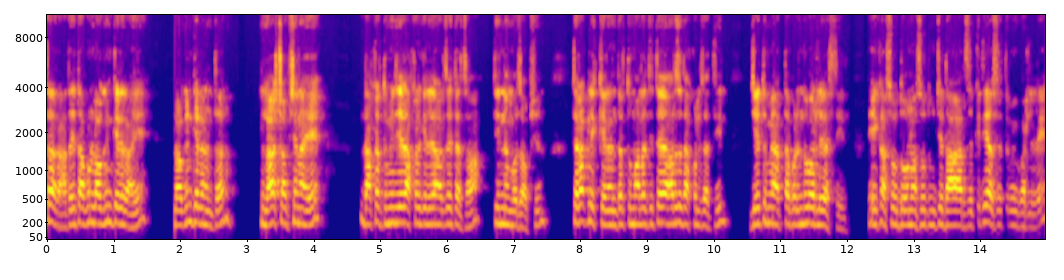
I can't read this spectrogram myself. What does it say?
तर आता इथं आपण लॉग इन केलेलं आहे. लॉग इन केल्यानंतर लास्ट ऑप्शन आहे. दाखल तुम्ही जे दाखल केलेला अर्ज आहे त्याचा तीन नंबरचा ऑप्शन त्याला क्लिक केल्यानंतर तुम्हाला तिथे अर्ज दाखवले जातील जे तुम्ही आत्तापर्यंत भरले असतील. एक असो दोन असो तुमचे दहा अर्ज किती असो तुम्ही भरलेले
